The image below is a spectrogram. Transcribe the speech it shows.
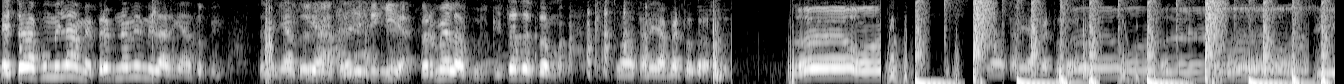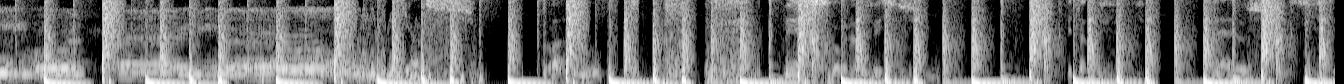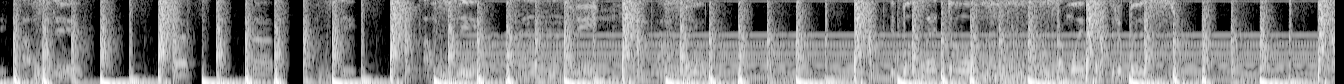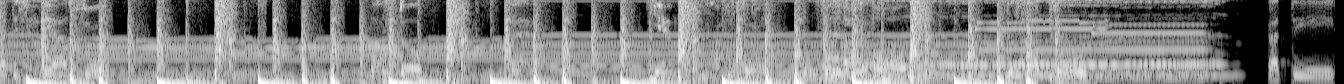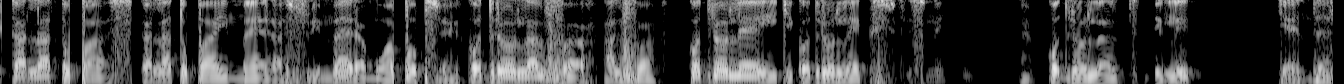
Ε, τώρα αφού μιλάμε, πρέπει να μην μιλάς για να το πεις. Για να το ησυχία, σβήσεις. Θέλει ησυχία. Φερμέλα μπούς, κλειστά το στόμα. Τώρα θα λέει αβέρτο τώρα αυτό. Κάτι καλά το πας, καλά το πάει η μέρα σου. Η μέρα μου απόψε. Control αλφα, αλφα Control A και Control X. Στη συνέχεια. Control Alt Delete και Enter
